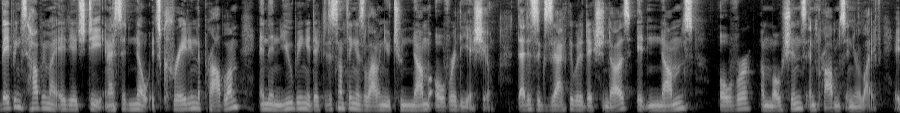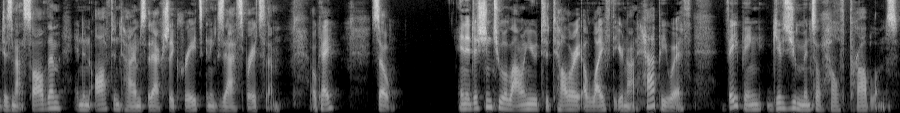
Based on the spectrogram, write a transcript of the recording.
vaping's helping my ADHD. And I said, no, it's creating the problem. And then you being addicted to something is allowing you to numb over the issue. That is exactly what addiction does. It numbs over emotions and problems in your life. It does not solve them. And then oftentimes it actually creates and exasperates them. Okay. So in addition to allowing you to tolerate a life that you're not happy with, vaping gives you mental health problems.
